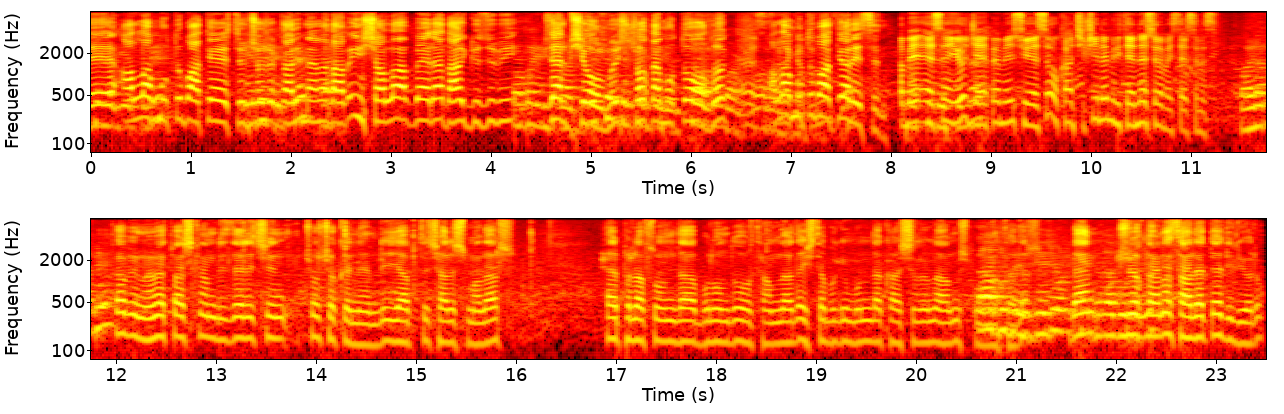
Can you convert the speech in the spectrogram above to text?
Ee, Allah mutlu bahtiyar etsin çocukları. Mehmet abi inşallah böyle daha güzel bir, güzel bir şey olmuş. Çok da mutlu olduk. Allah mutlu bahtiyar etsin. Tabii Esenyurt CHP Meclis Üyesi Okan Çiftçi ile birlikte ne söylemek istersiniz? Tabii Mehmet Başkan bizler için çok çok önemli. Yaptığı çalışmalar her platformda bulunduğu ortamlarda işte bugün bunun da karşılığını almış bulunmaktadır. Ben çocuklarına saadetler diliyorum.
